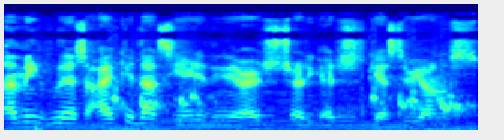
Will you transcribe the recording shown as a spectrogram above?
I mean, honest, I could not see anything there. I just tried to, I just guessed to be honest.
